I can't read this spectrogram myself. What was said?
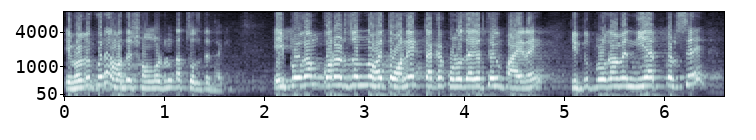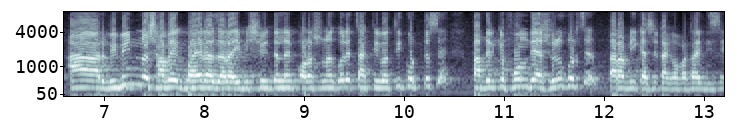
এভাবে করে আমাদের সংগঠনটা চলতে থাকে। এই প্রোগ্রাম করার জন্য হয়তো অনেক টাকা কোনো জায়গা থেকে পায় নাই, কিন্তু প্রোগ্রামের নিয়াত করছে আর বিভিন্ন সাবেক ভাইরা যারা এই বিশ্ববিদ্যালয়ে পড়াশোনা করে চাকরি বাকরি করতেছে, তাদেরকে ফোন দেওয়া শুরু করছে, তারা বিকাশে টাকা পাঠায় দিছে।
